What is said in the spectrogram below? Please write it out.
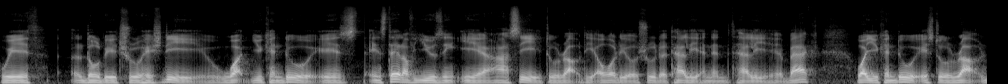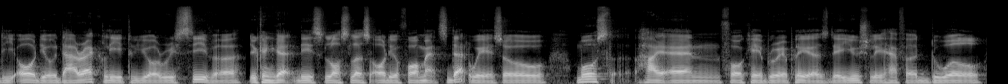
with Dolby True HD, what you can do is instead of using EARC to route the audio through the telly and then the telly back, what you can do is to route the audio directly to your receiver. You can get these lossless audio formats that way. So most high-end 4K Blu-ray players, they usually have a dual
